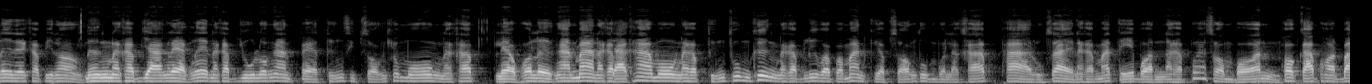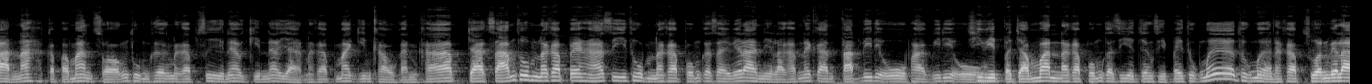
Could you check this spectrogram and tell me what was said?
เลยนะครับพี่น้องหนึ่งนะครับยางแรกเลยนะครับอยู่โรงงาน8ถึง12 ชั่วโมงนะครับแล้วพอเลิกงานมานะครับจาก5โมงนะครับถึงทุ่มครึ่งนะครับหรือว่าประมาณเกือบ2ทุ่มบนละครับพาลูกไส้นะครับมาเตะบอลนะครับเพื่อซ้อมบอลพอกลับฮอดบ้านนะกับประมาณ2ทุ่มครึ่งนะครับซื้อแนวกินแนวอยากนะครับมากินข้าวกันครับจาก3ทุ่มนะครับไปหา4ทุ่มนะครับผมก็ใส่เวลานี่แหละครับในการตัดวิดีโอภาควิดีโอชีวิตประจำวันนะครับผมกสิเจังสิไปทุกมื้อทุกมื้อนะครับส่วนเวลา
